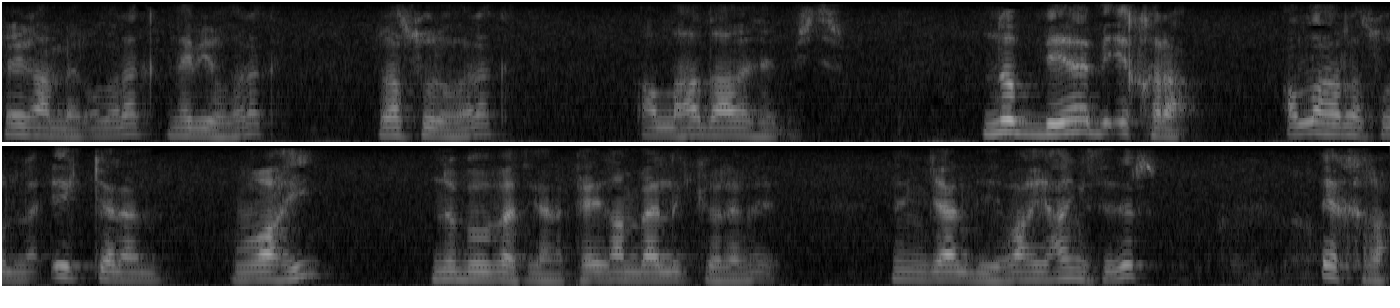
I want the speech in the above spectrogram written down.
Peygamber olarak, nebi olarak, Resul olarak Allah'a davet etmiştir. Nubbiye bi ikra. Allah Resulüne ilk gelen vahiy, nübüvvet yani peygamberlik görevinin geldiği vahiy hangisidir? İkra.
